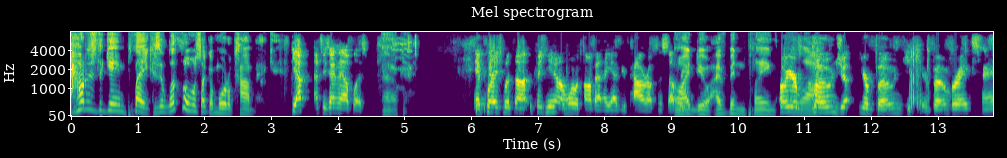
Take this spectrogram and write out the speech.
how does the game play because it looks almost like a Mortal Kombat game. Yep, that's exactly how it plays. Uh, okay. It plays with uh, because you know in Mortal Kombat how you have your power ups and stuff. Oh, I do. I've been playing Or a your lot. bone, ju- your bone, your bone breaks, right?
